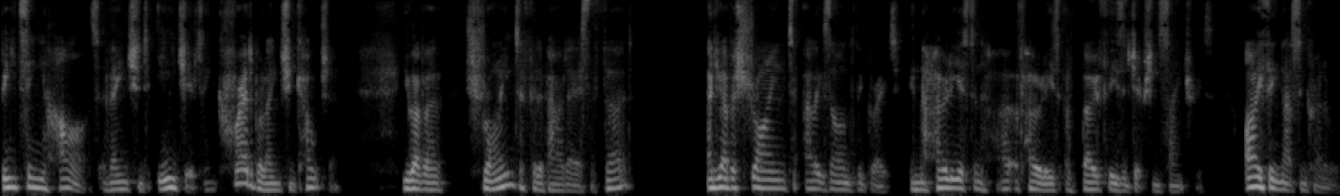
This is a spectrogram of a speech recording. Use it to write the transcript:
beating heart of ancient Egypt, incredible ancient culture, you have a shrine to Philip Aridaeus III, and you have a shrine to Alexander the Great in the holiest of holies of both these Egyptian sanctuaries. I think that's incredible.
